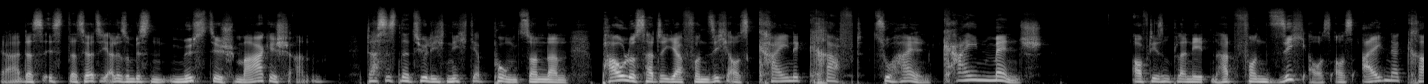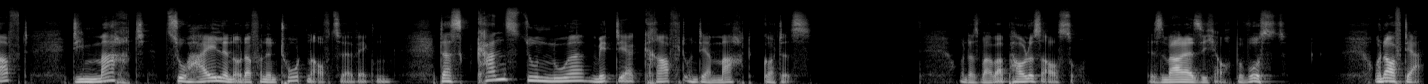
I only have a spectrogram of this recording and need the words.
Ja, das ist, das hört sich alles so ein bisschen mystisch, magisch an. Das ist natürlich nicht der Punkt, sondern Paulus hatte ja von sich aus keine Kraft zu heilen. Kein Mensch auf diesem Planeten hat von sich aus, aus eigener Kraft, die Macht zu heilen oder von den Toten aufzuerwecken. Das kannst du nur mit der Kraft und der Macht Gottes. Und das war bei Paulus auch so. Dessen war er sich auch bewusst. Und auf der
